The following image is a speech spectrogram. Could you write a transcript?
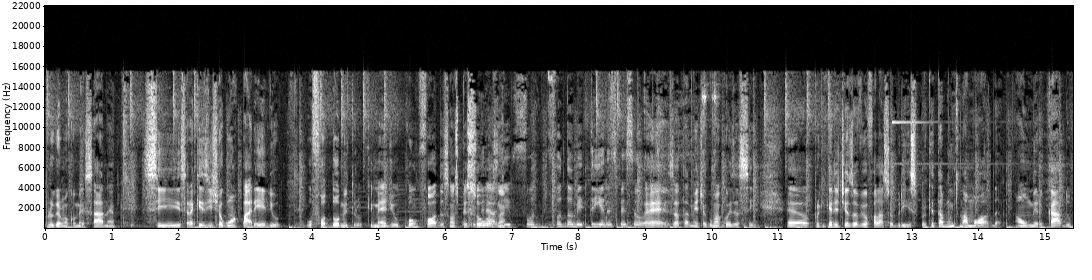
programa começar, né? Se será que existe algum aparelho, o fodômetro, que mede o quão foda são as pessoas, o grau né? De fodometria das pessoas. É, exatamente, alguma coisa assim. É, por que, que a gente resolveu falar sobre isso? Porque está muito na moda, há um mercado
